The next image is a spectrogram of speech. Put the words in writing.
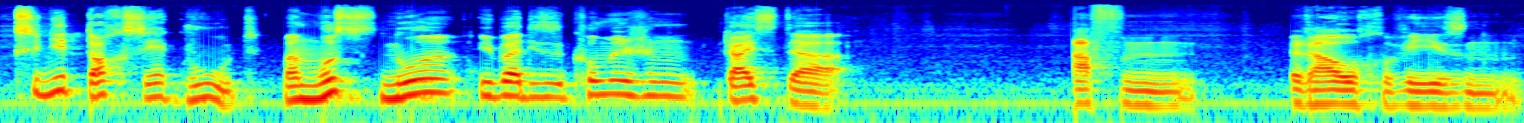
funktioniert doch sehr gut. Man muss nur über diese komischen Geister Affen, Rauchwesen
